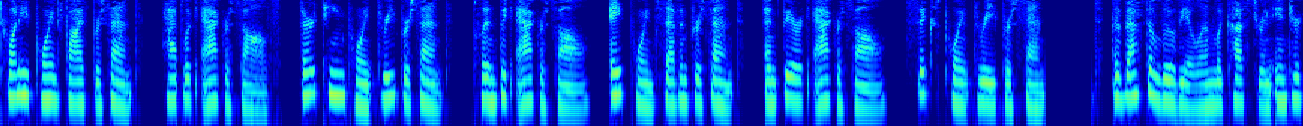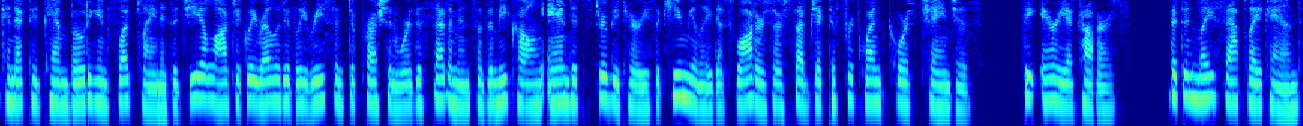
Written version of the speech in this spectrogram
20.5%, Haplic acrisols, 13.3%, Plinthic acrisol, 8.7%, and Ferric acrisol, 6.3%. The Vestiluvial and lacustrine interconnected Cambodian floodplain is a geologically relatively recent depression where the sediments of the Mekong and its tributaries accumulate as waters are subject to frequent course changes. The area covers the Tonle Sap Lake and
